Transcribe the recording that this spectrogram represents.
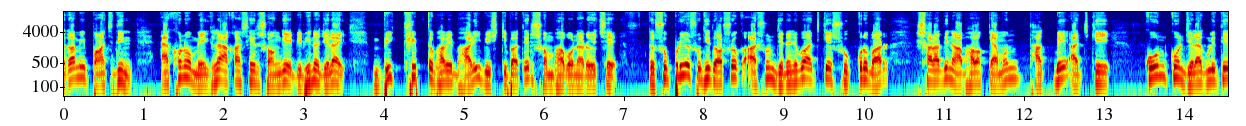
আগামী পাঁচ দিন এখনও মেঘলা আকাশের সঙ্গে বিভিন্ন জেলায় বিক্ষিপ্তভাবে ভারী বৃষ্টিপাতের সম্ভাবনা রয়েছে। তো সুপ্রিয় সুধী দর্শক, আসুন জেনে নেব আজকে শুক্রবার সারাদিন আবহাওয়া কেমন থাকবে, আজকে কোন কোন জেলাগুলিতে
